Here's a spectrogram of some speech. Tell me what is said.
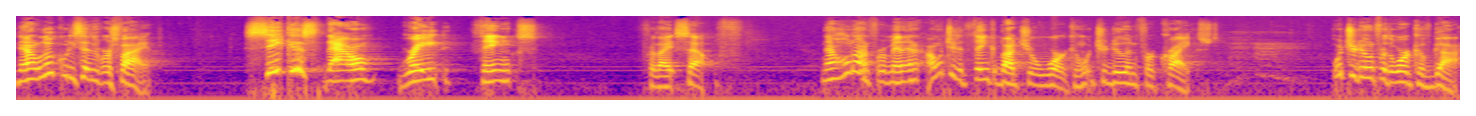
Now, look what he says in verse 5 Seekest thou great things for thyself? Now, hold on for a minute. I want you to think about your work and what you're doing for Christ, what you're doing for the work of God.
